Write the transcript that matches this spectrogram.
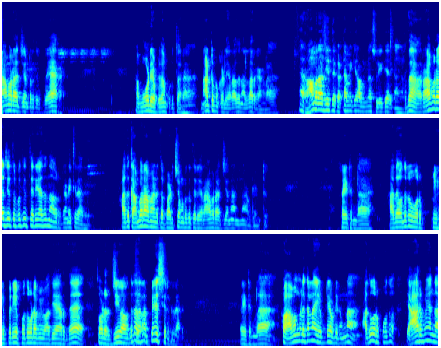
ராமராஜ்யன்றது வேற. மோடி அப்படி தான் கொடுத்தாரா? நாட்டு மக்கள் யாராவது நல்லா இருக்காங்களா? ராமராஜ்யத்தை கட்டமைக்கிறோம் அப்படின்னு சொல்லிட்டே இருக்காங்க அதான் ராமராஜ்யத்தை பற்றி தெரியாதுன்னு அவர் நினைக்கிறாரு. அது கம்பராமாயணத்தை படித்தவங்களுக்கு தெரியும் ராமராஜ்யம்னா என்ன அப்படின்ட்டு. ரைட்டுங்களா? அதை வந்துட்டு ஒரு மிகப்பெரிய பொது உடைமைவாதியாக இருந்த தோழர் ஜீவா வந்துட்டு அதெல்லாம் பேசியிருக்கிறாரு. ரைட்டுங்களா இப்போ அவங்களுக்கெல்லாம் எப்படி அப்படின்னோம்னா அது ஒரு பொது யாருமே அங்கே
